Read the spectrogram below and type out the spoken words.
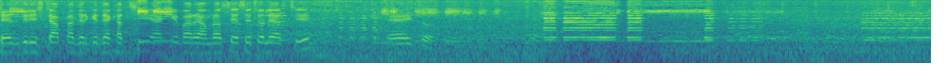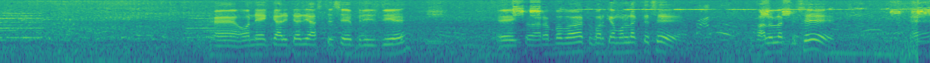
শেষ ব্রিজটা আপনাদেরকে দেখাচ্ছি। একেবারে আমরা শেষে চলে আসছি। এই তো। হ্যাঁ অনেক গাড়ি টাড়ি আসতেছে ব্রিজ দিয়ে। এই তো আরব বাবা, তোমার কেমন লাগতেছে? ভালো লাগতেছে? হ্যাঁ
